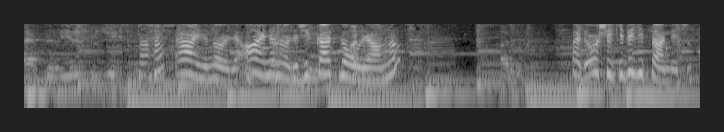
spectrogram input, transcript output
Ayaklarını yere süreceksin. Aha, aynen öyle. Aynen Nasıl öyle. çevir? Dikkatli ol Hadi. yalnız. Hadi. Hadi o şekilde git anneciğim.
